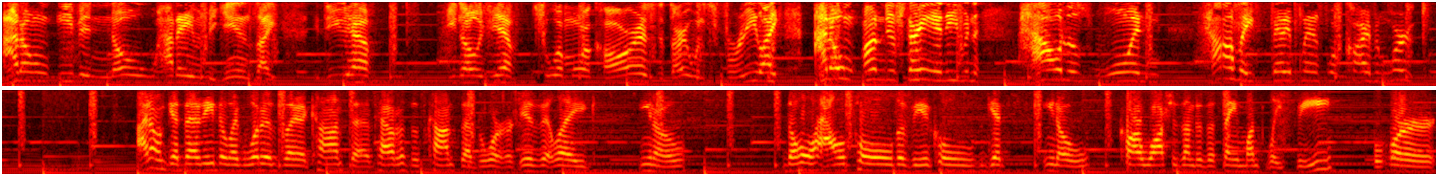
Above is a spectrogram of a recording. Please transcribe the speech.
I don't even know how that even begins. Like, do you have, you know, if you have two or more cars, the third one's free? Like, I don't understand even how does one, how does a family plan for a car even work? I don't get that either. Like, what is the concept? How does this concept work? Is it like, you know, the whole household of vehicles gets, you know, car washes under the same monthly fee? Or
